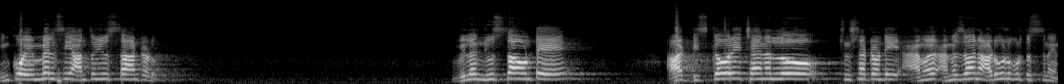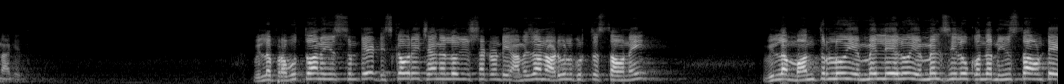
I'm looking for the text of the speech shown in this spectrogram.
ఇంకో ఎమ్మెల్సీ అంతు చూస్తా అంటాడు. వీళ్ళని చూస్తూ ఉంటే ఆ డిస్కవరీ ఛానల్లో చూసినటువంటి అమె అమెజాన్ అడవులు గుర్తొస్తున్నాయి నాకైతే. వీళ్ళ ప్రభుత్వాన్ని చూస్తుంటే డిస్కవరీ ఛానల్లో చూసినటువంటి అమెజాన్ అడవులు గుర్తొస్తూ ఉన్నాయి. వీళ్ళ మంత్రులు ఎమ్మెల్యేలు ఎమ్మెల్సీలు కొందరిని చూస్తూ ఉంటే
